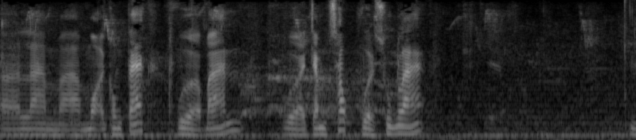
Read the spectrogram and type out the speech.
à, làm mọi công tác vừa bán, vừa chăm sóc, vừa xuống lá. Ừ.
